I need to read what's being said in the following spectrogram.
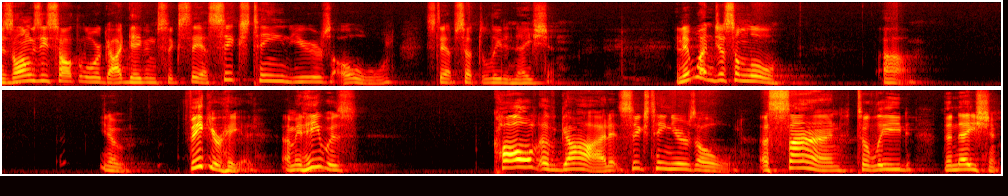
as long as he sought the Lord, God gave him success. 16 years old, steps up to lead a nation. And it wasn't just some little, uh, you know, figurehead. I mean, he was called of God at 16 years old, assigned to lead the nation.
